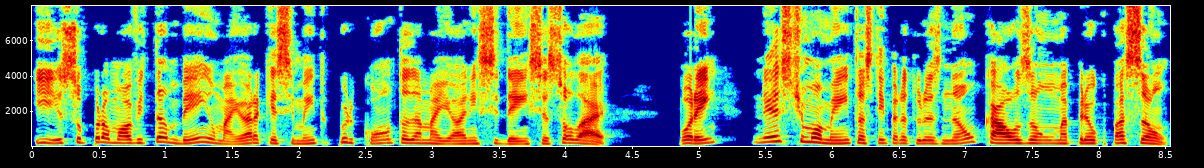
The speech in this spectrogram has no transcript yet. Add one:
e isso promove também o um maior aquecimento por conta da maior incidência solar. Porém, neste momento as temperaturas não causam uma preocupação,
